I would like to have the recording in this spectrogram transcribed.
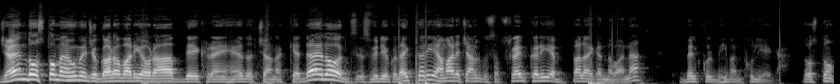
जय हिंद दोस्तों, मैं हूँ मेजर गौरव आर्य और आप देख रहे हैं द चाणक्य डायलॉग्स इस वीडियो को लाइक करिए, हमारे चैनल को सब्सक्राइब करिए बेल आइकन दबाना बिल्कुल भी मत भूलिएगा। दोस्तों,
